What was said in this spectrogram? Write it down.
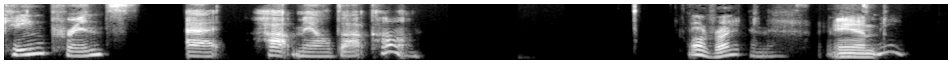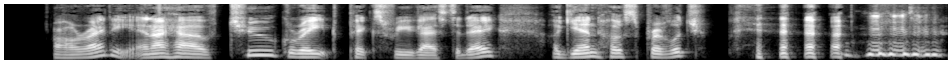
Kane Prints at hotmail.com. All right. And, and all righty. And I have two great picks for you guys today. Again, host privilege.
